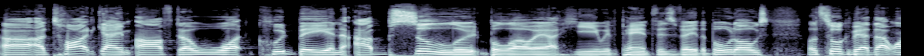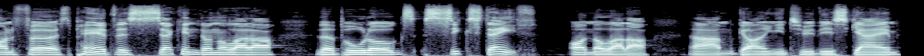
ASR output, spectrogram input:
Uh, a tight game after what could be an absolute blowout here with Panthers v the Bulldogs. Let's talk about that one first. Panthers second on the ladder, the Bulldogs 16th on the ladder um, going into this game.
